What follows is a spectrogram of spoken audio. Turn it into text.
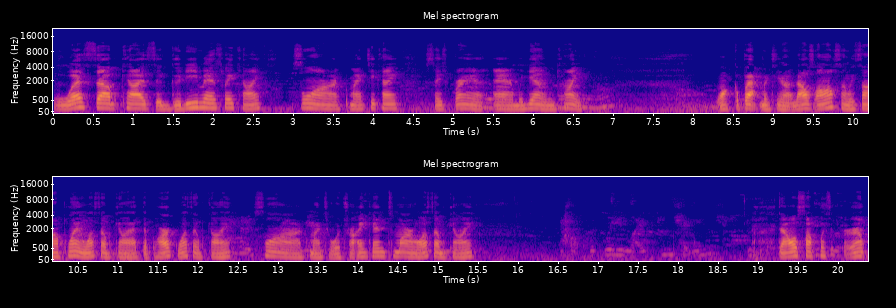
What's up, guys? Good evening, it's Ray Kelly. For my TK, Sage Brand, and we're doing Kelly. Welcome back, Material. That was awesome. We saw a plane. What's up, Kelly? At the park. What's up, Kelly? Slack, my We'll try again tomorrow. What's up, Kelly? That was Southwest Air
